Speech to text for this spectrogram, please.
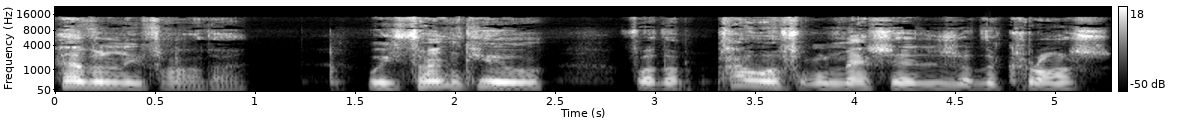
Heavenly Father, we thank you for the powerful message of the cross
